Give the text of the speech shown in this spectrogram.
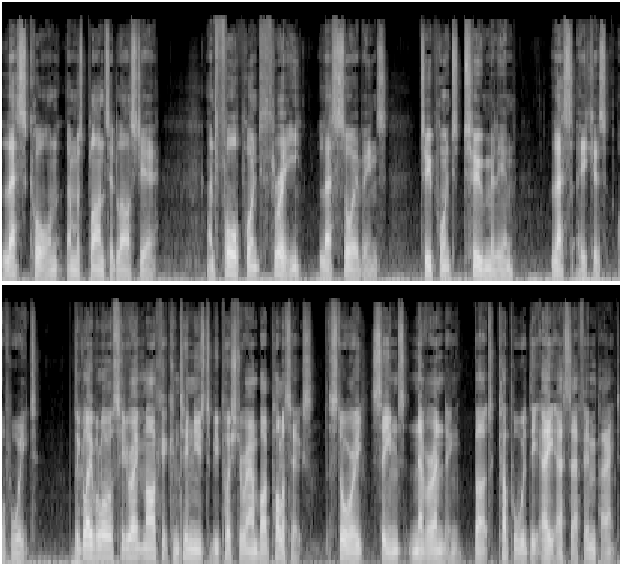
less corn than was planted last year, and 4.3 less soybeans, 2.2 million less acres of wheat. The global oilseed rape market continues to be pushed around by politics. The story seems never ending, but coupled with the ASF impact,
